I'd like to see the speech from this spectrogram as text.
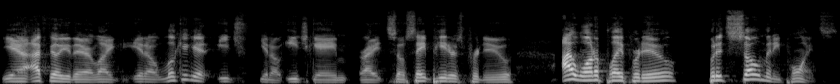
Yeah, I feel you there. Like, you know, looking at each, you know, each game, right? So St. Peter's, Purdue. I want to play Purdue, but it's so many points.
